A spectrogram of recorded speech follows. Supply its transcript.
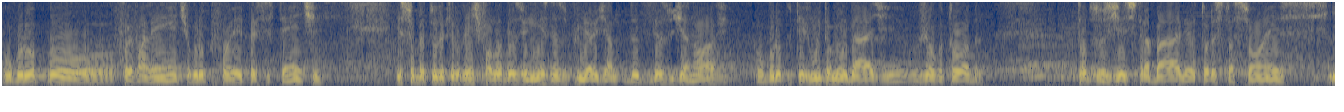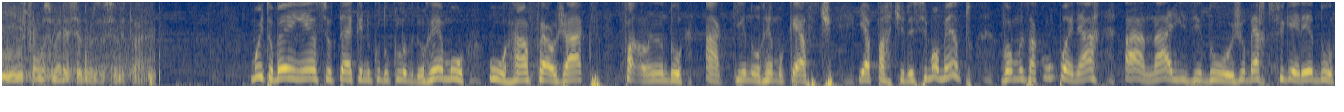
o grupo foi valente, o grupo foi persistente. E, sobretudo, aquilo que a gente falou desde o início, desde o, primeiro dia, desde o dia 9, o grupo teve muita humildade o jogo todo. Todos os dias de trabalho, todas as situações, e fomos merecedores dessa vitória. Muito bem, esse é o técnico do Clube do Remo, o Rafael Jacques, falando aqui no RemoCast. E a partir desse momento, vamos acompanhar a análise do Gilberto Figueiredo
